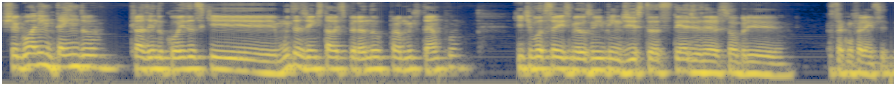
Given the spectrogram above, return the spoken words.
Chegou a Nintendo trazendo coisas que muita gente estava esperando por muito tempo. O que, que vocês, meus nintendistas, têm a dizer sobre essa conferência?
